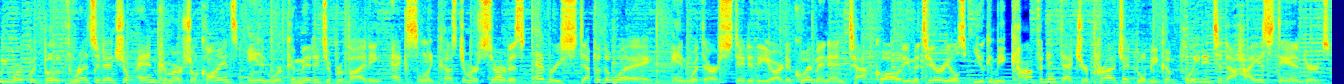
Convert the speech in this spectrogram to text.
We work with both residential and commercial clients, and we're committed to providing excellent customer service every step of the way. And with our state of the art equipment and top quality materials, you can be confident that your project will be completed to the highest standards.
